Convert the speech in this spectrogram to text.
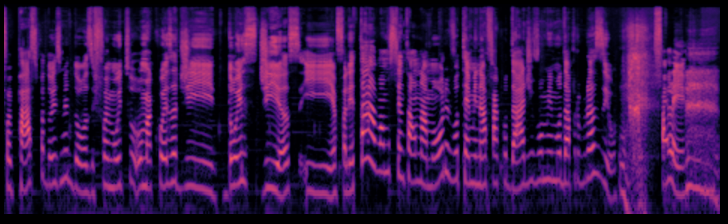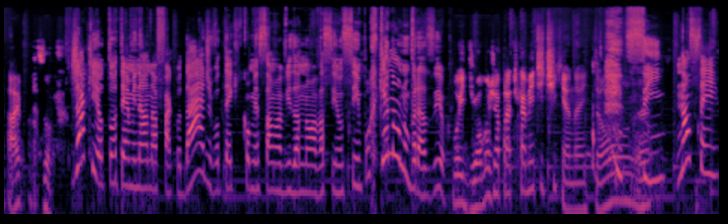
Foi Páscoa 2012, foi muito uma coisa de dois dias e eu falei, tá, vamos tentar um namoro, eu vou terminar a faculdade e vou me mudar pro Brasil. falei, Ai, passou. já que eu tô terminando a faculdade, vou ter que começar uma vida nova assim assim, por que não no Brasil? O idioma já praticamente tinha, né? Então. é. Sim, não sei.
